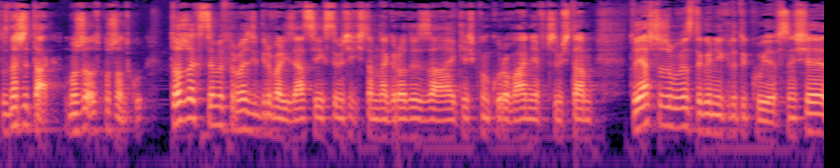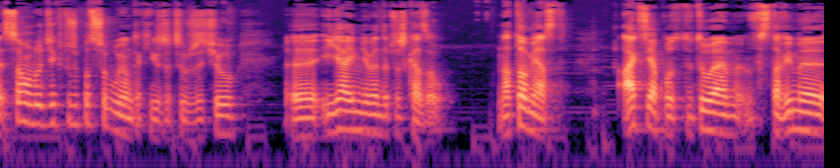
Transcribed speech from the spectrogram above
To znaczy tak, może od początku. To, że chcemy wprowadzić grywalizację i chcemy mieć jakieś tam nagrody za jakieś konkurowanie w czymś tam, to ja szczerze mówiąc tego nie krytykuję. W sensie są ludzie, którzy potrzebują takich rzeczy w życiu yy, i ja im nie będę przeszkadzał. Natomiast akcja pod tytułem wstawimy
